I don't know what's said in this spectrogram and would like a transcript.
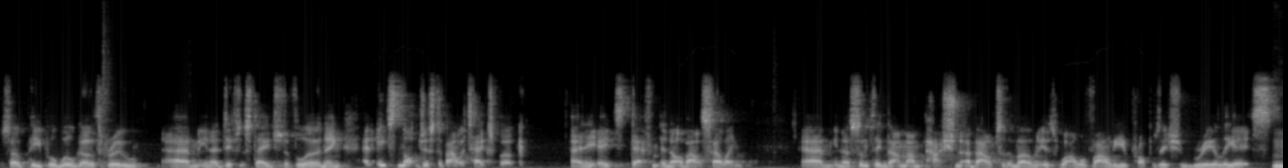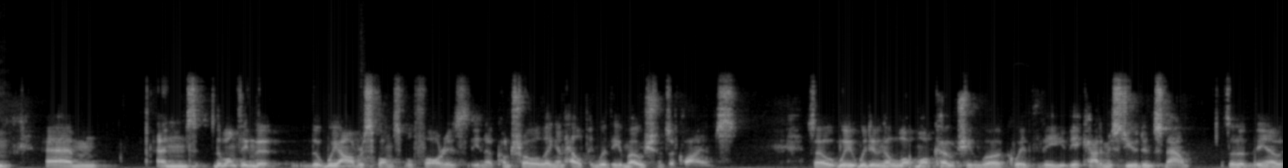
so people will go through um, you know different stages of learning, and it's not just about a textbook, and it, it's definitely not about selling. Um, you know, something that I'm, I'm, passionate about at the moment is what our value proposition really is. Mm. And the one thing that, that we are responsible for is, you know, controlling and helping with the emotions of clients. So we, we're doing a lot more coaching work with the, the academy students now. So that, you know,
